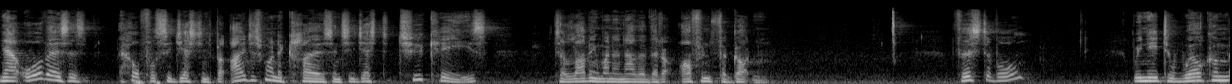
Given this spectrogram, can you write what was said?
Now, all those are helpful suggestions, but I just want to close and suggest two keys to loving one another that are often forgotten. First of all, we need to welcome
